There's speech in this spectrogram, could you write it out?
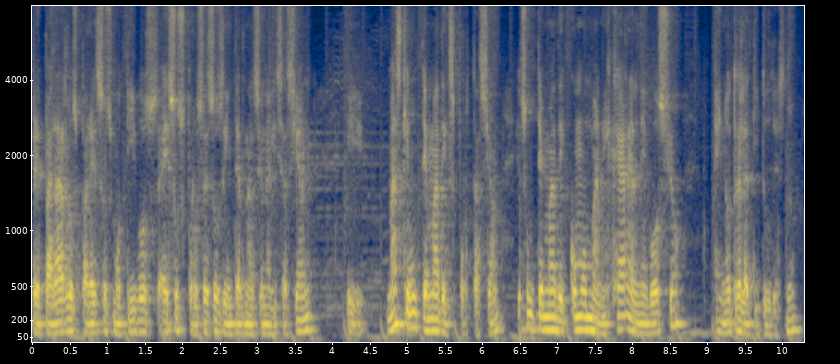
prepararlos para esos motivos, esos procesos de internacionalización más que un tema de exportación, es un tema de cómo manejar el negocio en otras latitudes. ¿no?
